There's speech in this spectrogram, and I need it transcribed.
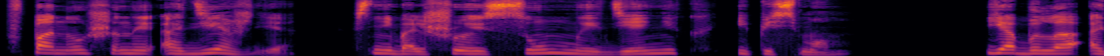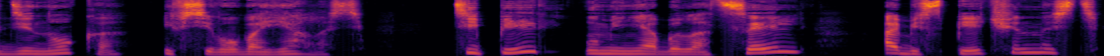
в поношенной одежде с небольшой суммой денег и письмом. Я была одинока и всего боялась. Теперь у меня была цель, обеспеченность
